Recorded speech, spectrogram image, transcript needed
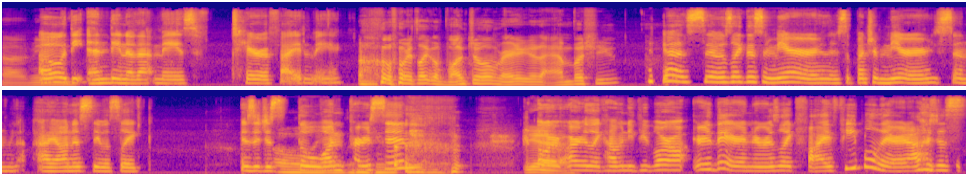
Uh, me oh, the ending of that maze terrified me. where it's like a bunch of them ready to ambush you. Yes, it was like this mirror. and There's a bunch of mirrors, and I honestly was like, "Is it just Oh, the yeah, one person?" yeah. Or are like how many people are are there? And there was like five people there, and I was just.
